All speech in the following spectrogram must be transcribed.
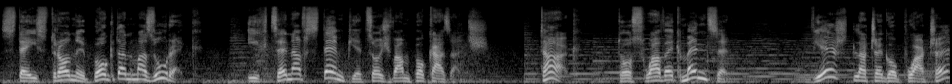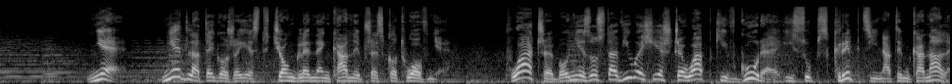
Z tej strony Bogdan Mazurek i chcę na wstępie coś wam pokazać. Tak, to Sławek Mencen. Wiesz, dlaczego płacze? Nie, nie dlatego, że jest ciągle nękany przez kotłownię. Płaczę, bo nie zostawiłeś jeszcze łapki w górę i subskrypcji na tym kanale.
